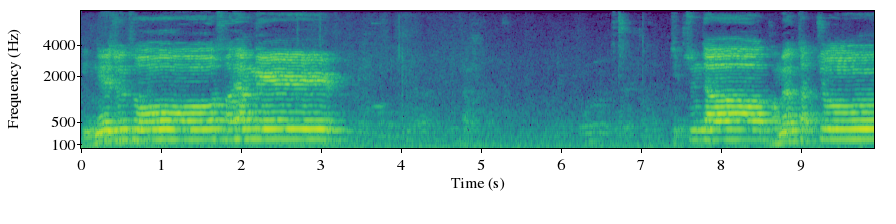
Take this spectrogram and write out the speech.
인내준소 서향립 집준자 검역작주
